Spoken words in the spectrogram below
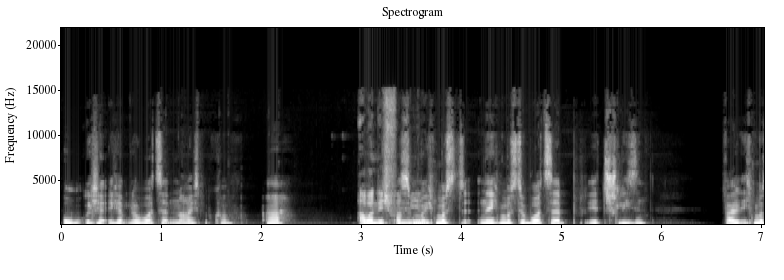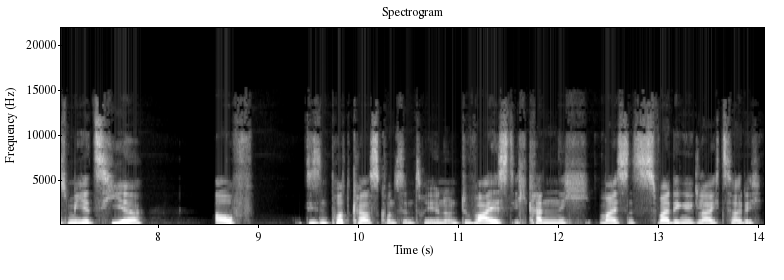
Oh, ich, ich habe eine WhatsApp-Nachricht bekommen. Ah. Aber nicht von Ich, mir. ich, musste, nee, ich musste WhatsApp jetzt schließen. Weil ich muss mich jetzt hier auf diesen Podcast konzentrieren. Und du weißt, ich kann nicht meistens zwei Dinge gleichzeitig.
